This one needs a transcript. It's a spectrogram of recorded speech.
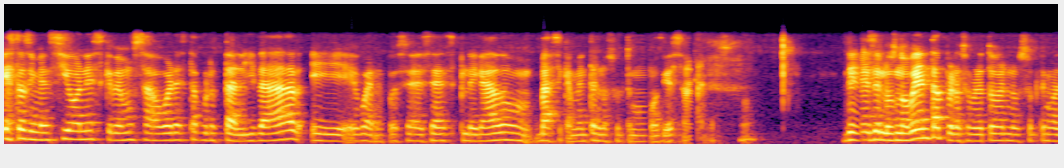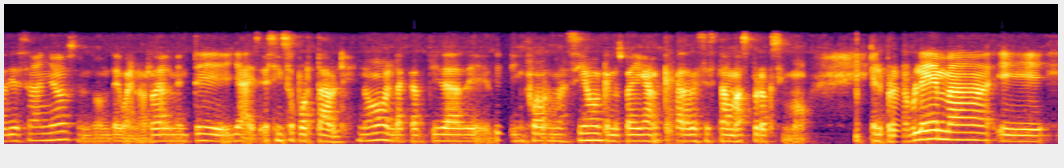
estas dimensiones que vemos ahora, esta brutalidad, eh, bueno, pues se, ha desplegado básicamente en los últimos 10 años. Desde los 90, pero sobre todo en los últimos 10 años, en donde, bueno, realmente ya es, insoportable, ¿no? La cantidad de, información que nos va llegando cada vez está más próximo el problema. Eh,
